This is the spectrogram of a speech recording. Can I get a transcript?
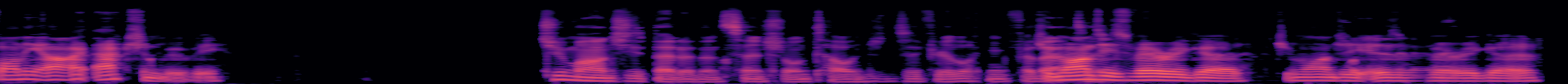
funny action movie. Jumanji's better than Central Intelligence if you're looking for that. type- Jumanji's very good. Jumanji is very good.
